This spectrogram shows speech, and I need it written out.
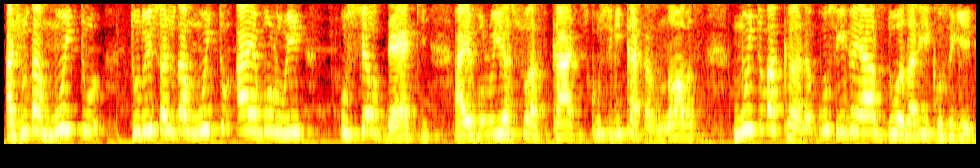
Ajuda muito, tudo isso ajuda muito a evoluir o seu deck, a evoluir as suas cartas, conseguir cartas novas, muito bacana. Eu consegui ganhar as duas ali, consegui,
